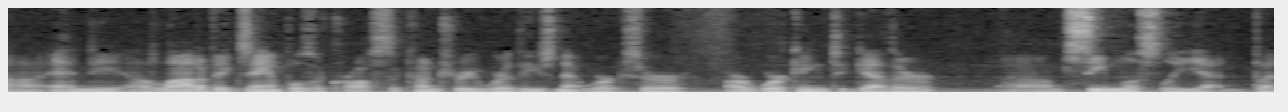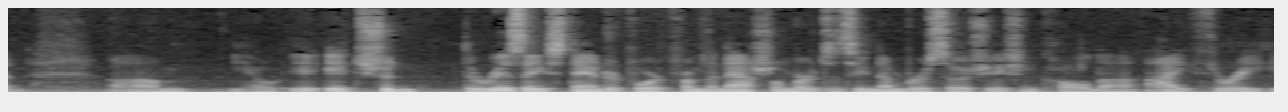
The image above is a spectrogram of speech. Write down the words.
uh, and a lot of examples across the country where these networks are, are working together um, seamlessly yet. But Um, you know, it, it, should. There is a standard for it from the National Emergency Number Association called uh, I3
